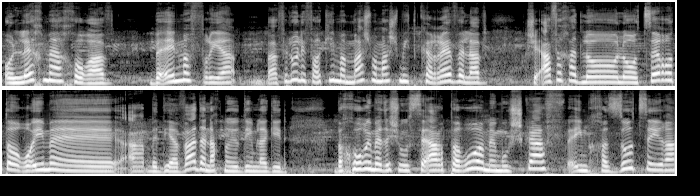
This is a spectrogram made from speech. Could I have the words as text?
הולך מאחוריו באין מפריע, אפילו לפרקים ממש ממש מתקרב אליו, כשאף אחד לא, לא עוצר אותו, רואים, אה, בדיעבד אנחנו יודעים להגיד, בחור עם איזשהו שיער פרוע, ממושקף, עם חזות צעירה,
